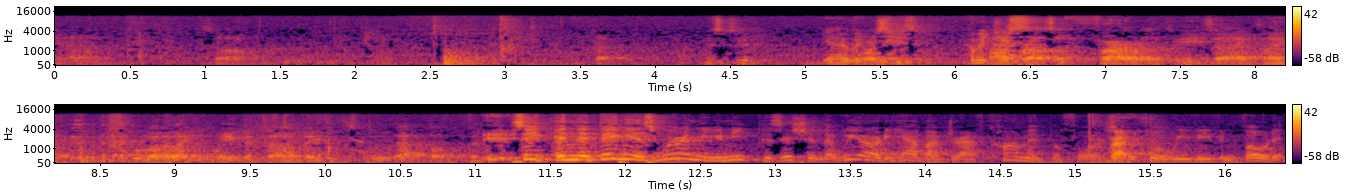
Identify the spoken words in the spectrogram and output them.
you know, so. But, Mr. Yeah, I would- Corsick's I would just- eyebrows are furrowed, to me, so I'm like, I wanna like wait until they smooth out. See, and the thing is, we're in the unique position that we already have our draft comment before us, Right. before we've even voted.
